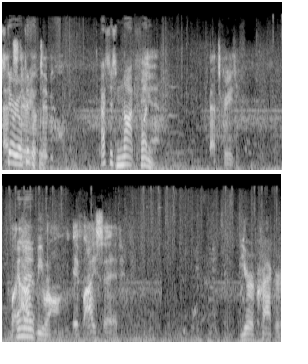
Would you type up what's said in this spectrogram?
That's stereotypical. stereotypical. That's just not funny. Yeah. That's crazy. But And I'd then- be wrong if I said you're a cracker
